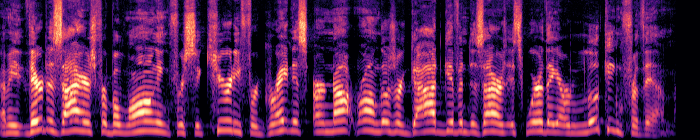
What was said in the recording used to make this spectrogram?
I mean, their desires for belonging, for security, for greatness are not wrong. Those are God given desires. It's where they are looking for them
